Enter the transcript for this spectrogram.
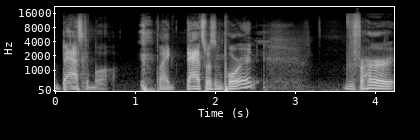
Basketball, like that's what's important. For her,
